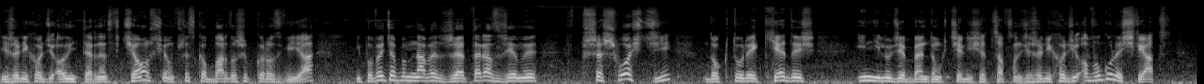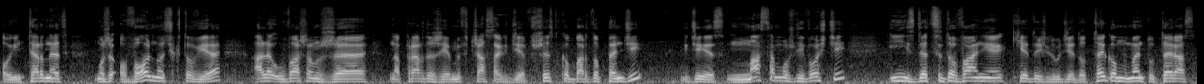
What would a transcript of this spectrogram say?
Jeżeli chodzi o internet, wciąż się wszystko bardzo szybko rozwija i powiedziałbym nawet, że teraz żyjemy w przeszłości, do której kiedyś inni ludzie będą chcieli się cofnąć. Jeżeli chodzi o w ogóle świat, o internet, może o wolność, kto wie, ale uważam, że naprawdę żyjemy w czasach, gdzie wszystko bardzo pędzi, gdzie jest masa możliwości i zdecydowanie kiedyś ludzie do tego momentu teraz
